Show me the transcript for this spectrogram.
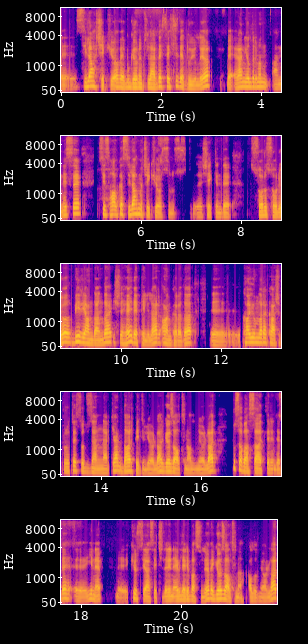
e, silah çekiyor ve bu görüntülerde sesi de duyuluyor. Ve Eren Yıldırım'ın annesi siz halka silah mı çekiyorsunuz e, şeklinde soru soruyor. Bir yandan da işte HDP'liler Ankara'da e, kayyumlara karşı protesto düzenlerken darp ediliyorlar, gözaltına alınıyorlar. Bu sabah saatlerinde de e, yine e, Kürt siyasetçilerin evleri basılıyor ve gözaltına alınıyorlar.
